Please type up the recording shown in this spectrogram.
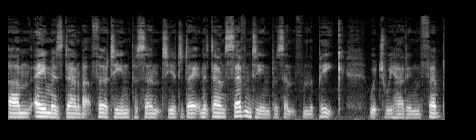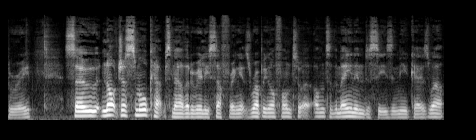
Um, AIM is down about 13% year to date, and it's down 17% from the peak, which we had in February. So not just small caps now that are really suffering; it's rubbing off onto onto the main indices in the UK as well.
